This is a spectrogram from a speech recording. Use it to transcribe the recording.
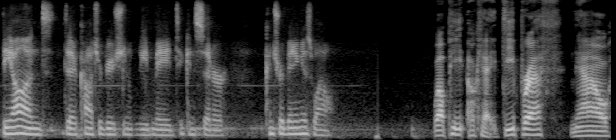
beyond the contribution we've made to consider contributing as well well, Pete, okay, deep breath. Now,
